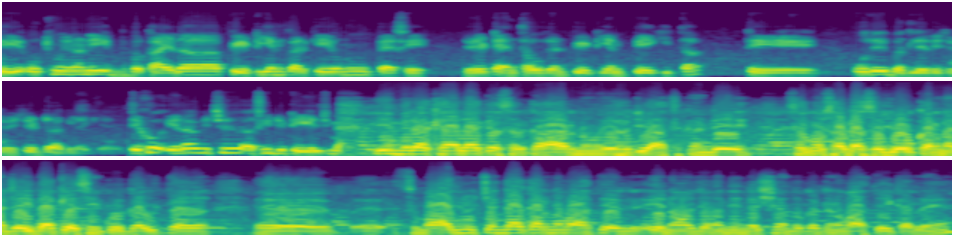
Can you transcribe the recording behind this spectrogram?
ਤੇ ਉੱਥੋਂ ਇਹਨਾਂ ਨੇ ਬਕਾਇਦਾ ਪੇਟੀਐਮ ਕਰਕੇ ਉਹਨੂੰ ਪੈਸੇ, ਜਿਹੜੇ 10000 ਪੇਟੀਐਮ ਪੇ ਕੀਤਾ ਤੇ ਉਹਦੇ ਬਦਲੇ ਦੇ ਵਿੱਚ ਡਰਗ ਲੈ ਕੇ ਆਏ। ਦੇਖੋ, ਇਹਦਾ ਵਿੱਚ ਅਸੀਂ ਡਿਟੇਲ ਚ ਇਹ ਮੇਰਾ ਖਿਆਲ ਹੈ ਕਿ ਸਰਕਾਰ ਨੂੰ ਇਹੋ ਜਿਹੇ ਹੱਥ ਕੰਡੇ ਸਗੋਂ ਸਾਡਾ ਸਹਿਯੋਗ ਕਰਨਾ ਚਾਹੀਦਾ ਕਿ ਅਸੀਂ ਕੋਈ ਗਲਤ ਸਮਾਜ ਨੂੰ ਚੰਗਾ ਕਰਨ ਵਾਸਤੇ ਇਹ ਨੌਜਵਾਨੀ ਨਸ਼ਿਆਂ ਤੋਂ ਕੱਢਣ ਵਾਸਤੇ ਹੀ ਕਰ ਰਹੇ ਹਾਂ।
